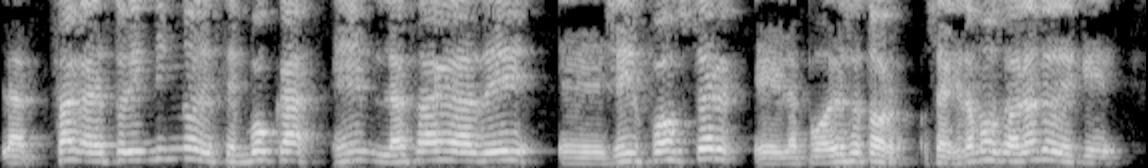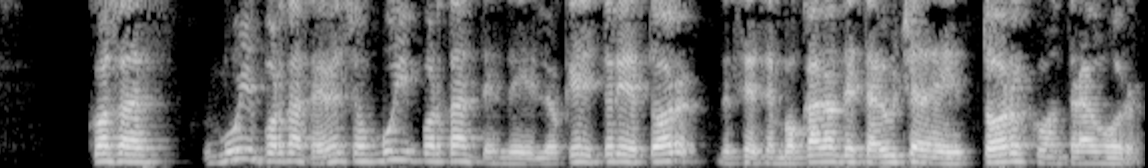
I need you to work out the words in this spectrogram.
la saga de Thor Indigno desemboca en la saga de eh, Jane Foster, eh, la poderosa Thor. O sea que estamos hablando de que cosas muy importantes, eventos muy importantes de lo que es la historia de Thor se desembocaron de esta lucha de Thor contra Gore.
